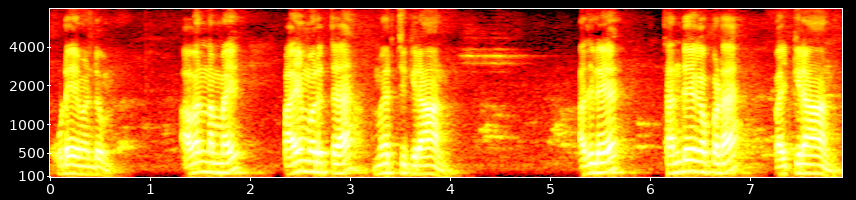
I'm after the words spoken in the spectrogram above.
உடைய வேண்டும். அவன் நம்மை பயமுறுத்த முயற்சிக்கிறான். அதிலே சந்தேகப்பட வைக்கிறான்.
